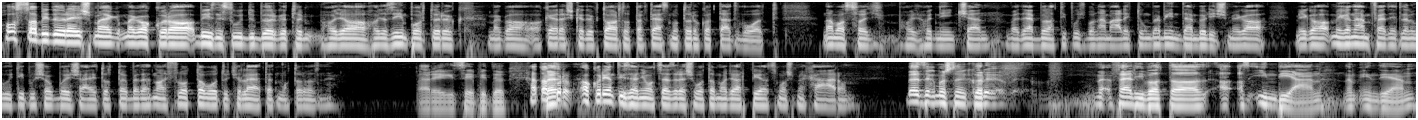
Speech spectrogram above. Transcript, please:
Hosszabb időre is, meg, meg akkor a biznisz úgy dübörgött, hogy, hogy, a, hogy az importőrök, meg a, a kereskedők tartottak tesztmotorokat, tehát volt. Nem az, hogy, hogy, hogy nincsen, vagy ebből a típusból nem állítunk be, mindenből is, még a, még a, még a nem feltétlenül új típusokból is állítottak be, tehát nagy flotta volt, úgyhogy lehetett motorozni. A régi szép idők. Hát Be- akkor, akkor ilyen 18 ezeres volt a magyar piac, most meg három. Bezzeg most, amikor felhívott az, az Indián, nem Indian,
